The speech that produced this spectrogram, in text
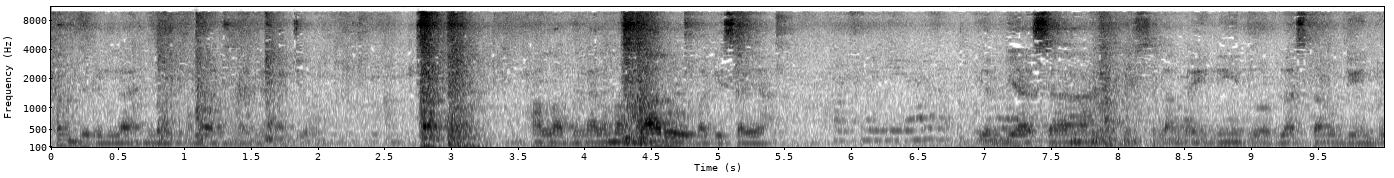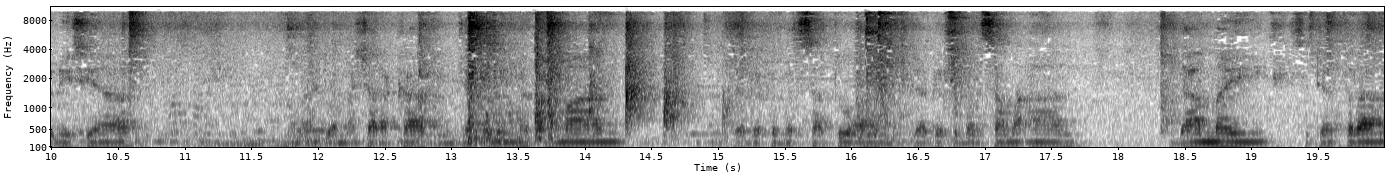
Alhamdulillah Allah pengalaman baru bagi saya. Yang biasa selama ini 12 tahun di Indonesia mengajak masyarakat menjaga nikmat aman menjaga kebersatuan menjaga kebersamaan damai sejahtera.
